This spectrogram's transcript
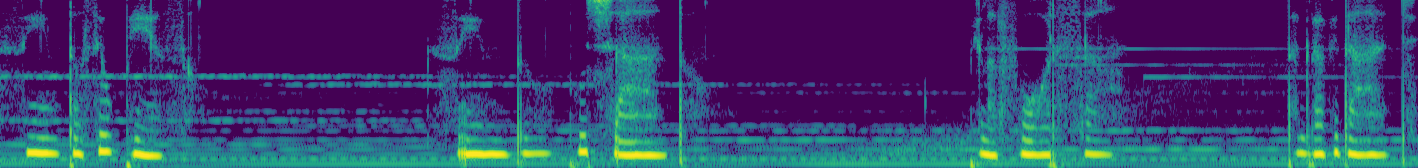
Sinta o seu peso sendo puxado pela força da gravidade.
